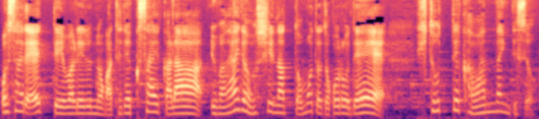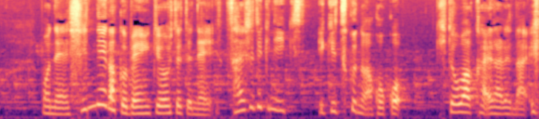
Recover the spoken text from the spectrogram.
おしゃれって言われるのが照れくさいから言わないでほしいなと思ったところで人って変わんないんですよ。もうね心理学勉強しててね最終的に行き着くのはここ。人は変えられない。っ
